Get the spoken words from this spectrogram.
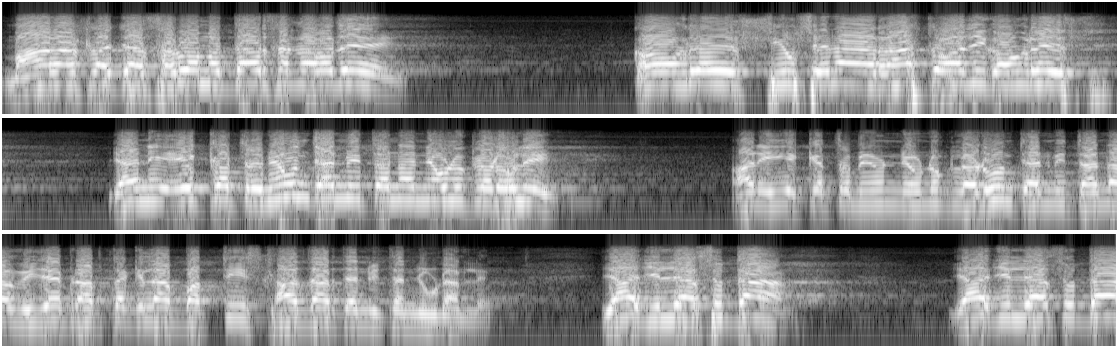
महाराष्ट्राच्या सर्व मतदारसंघामध्ये काँग्रेस शिवसेना राष्ट्रवादी काँग्रेस यांनी एकत्र मिळून त्यांनी त्यांना निवडणूक लढवली. आणि एकत्र मिळून निवडणूक लढवून त्यांनी त्यांना विजय प्राप्त केला. बत्तीस खासदार त्यांनी त्यांनी निवडून आणले. या जिल्ह्यात सुद्धा या जिल्ह्यात सुद्धा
